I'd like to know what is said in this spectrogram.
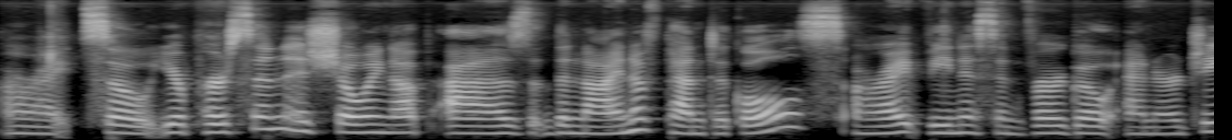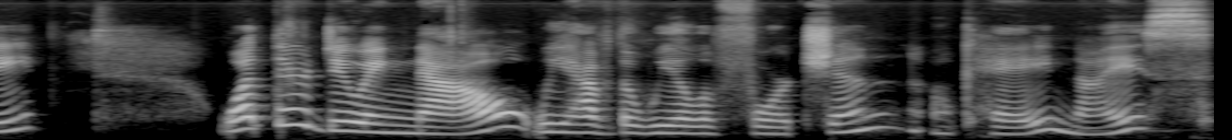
All right, so your person is showing up as the Nine of Pentacles, all right, Venus and Virgo energy. What they're doing now, we have the Wheel of Fortune. Okay, nice.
